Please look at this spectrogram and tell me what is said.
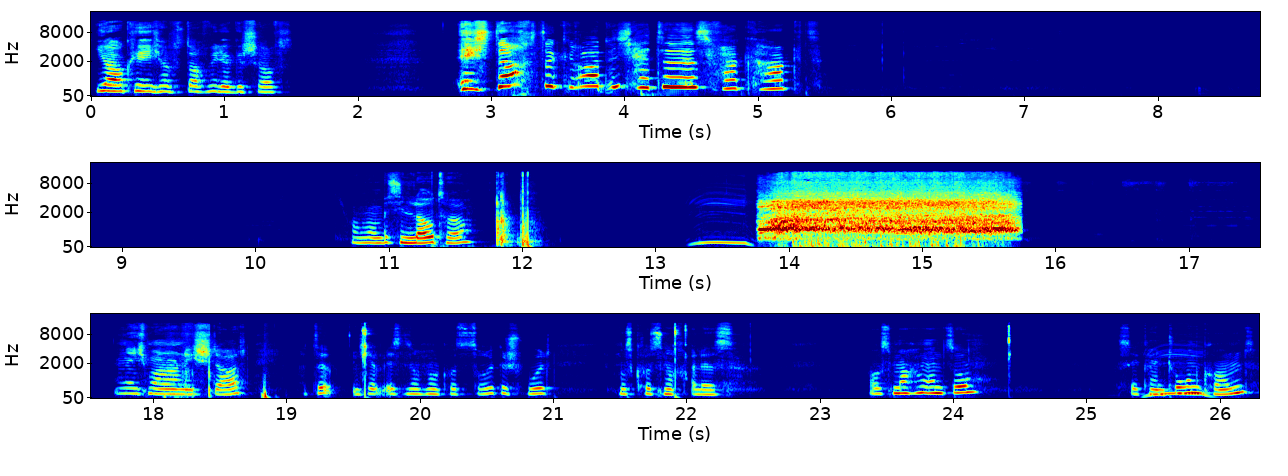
Ja, okay, ich hab's doch wieder geschafft. Ich dachte gerade, ich hätte es verkackt. Ich mach mal ein bisschen lauter. Ich mach noch nicht Start. Warte, ich habe jetzt noch mal kurz zurückgespult. Ich muss kurz noch alles ausmachen und so. Dass hier kein Ton kommt.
